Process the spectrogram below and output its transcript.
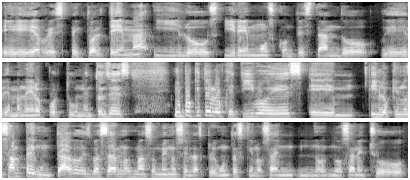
eh, respecto al tema y los iremos contestando eh, de manera oportuna. Entonces, un poquito el objetivo es, em, y lo que nos han preguntado es basarnos más o menos en las preguntas que nos han, nos han hecho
